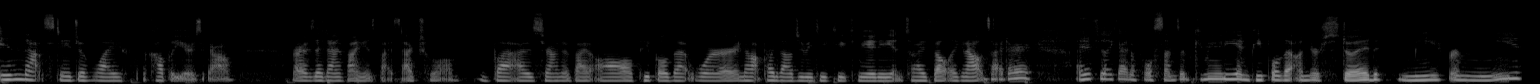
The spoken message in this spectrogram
in that stage of life a couple years ago where I was identifying as bisexual, but I was surrounded by all people that were not part of the LGBTQ community. And so I felt like an outsider. I didn't feel like I had a full sense of community and people that understood me for me.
